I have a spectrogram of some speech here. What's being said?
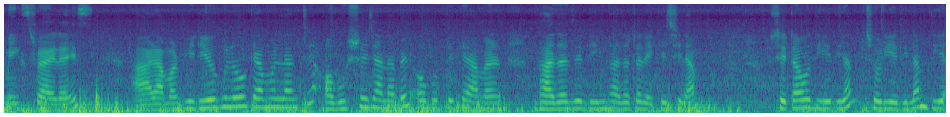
মিক্সড ফ্রাইড রাইস আর আমার ভিডিওগুলোও কেমন লাগছে অবশ্যই জানাবেন। ওপর থেকে আমার ভাজা যে ডিম ভাজাটা রেখেছিলাম, সেটাও দিয়ে দিলাম, ছড়িয়ে দিলাম, দিয়ে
